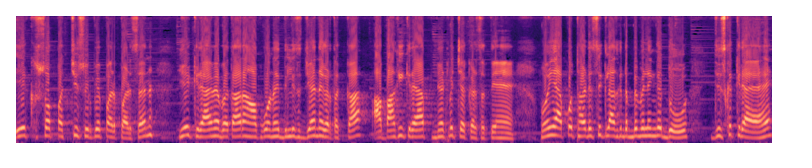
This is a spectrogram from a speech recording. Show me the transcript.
एक सौ पच्चीस रुपये पर पर्सन। ये किराया मैं बता रहा हूँ आपको नई दिल्ली से जयनगर तक का। आप बाकी किराया आप नेट पे चेक कर सकते हैं। वहीं आपको थर्ड एसी क्लास के डब्बे मिलेंगे दो, जिसका किराया है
